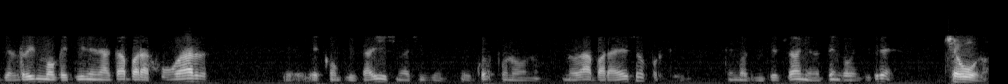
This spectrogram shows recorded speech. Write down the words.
del ritmo que tienen acá para jugar eh, es complicadísimo, así que el cuerpo no, no, da para eso porque tengo 38 años, no tengo 23. Seguro.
